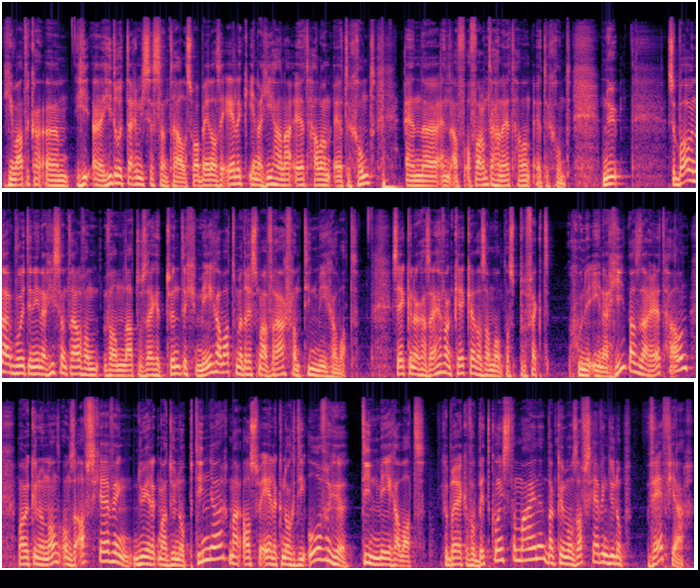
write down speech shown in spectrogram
geen water, uh, hydrothermische centrales, waarbij dat ze eigenlijk energie gaan uithalen uit de grond en, uh, en, of, of warmte gaan uithalen uit de grond. Nu, ze bouwen daar bijvoorbeeld een energiecentrale van, van, laten we zeggen, 20 megawatt, maar er is maar vraag van 10 megawatt. Zij kunnen gaan zeggen van, kijk, dat is allemaal dat is perfect groene energie dat ze daaruit halen, maar we kunnen onze afschrijving nu eigenlijk maar doen op 10 jaar, maar als we eigenlijk nog die overige 10 megawatt gebruiken voor bitcoins te minen, dan kunnen we onze afschrijving doen op 5 jaar.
